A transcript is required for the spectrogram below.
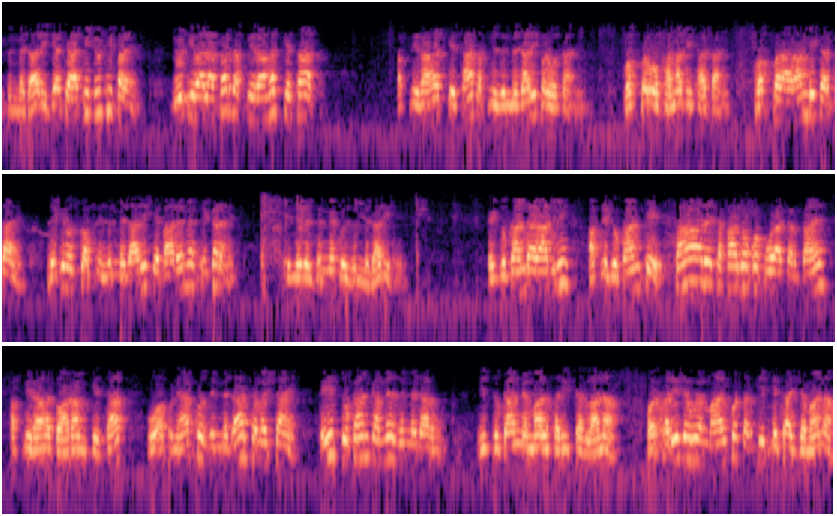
ذمہ داری جیسے آدمی ڈیوٹی پر ہیں، ڈیوٹی والا فرد اپنی راحت کے ساتھ، اپنی راحت کے ساتھ اپنی ذمہ داری پر ہوتا ہے۔ وقت پر وہ کھانا بھی کھاتا ہے، وقت پر آرام بھی کرتا ہے، لیکن اس کو اپنی ذمہ داری کے بارے میں فکر ہے کہ میرے ذمہ کوئی ذمہ داری ہے۔ ایک دکاندار آدمی اپنی دکان کے سارے تقاضوں کو پورا کرتا ہے، اپنی راحت و آرام کے ساتھ وہ اپنے آپ کو ذمہ دار سمجھتا ہے۔ کہ اس دکان کا میں ذمہ دار ہوں۔ اس دکان میں مال خرید کر لانا اور خریدے ہوئے مال کو ترتیب کے ساتھ جمانا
